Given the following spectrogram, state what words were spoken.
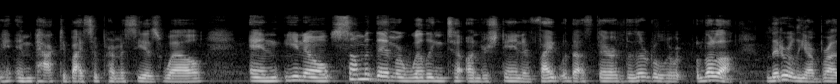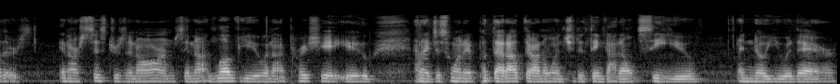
impacted by supremacy as well and you know some of them are willing to understand and fight with us. They're literally literally our brothers and our sisters in arms. And i love you and i appreciate you. And i just want to put that out there. I don't want you to think i don't see you and know you were there.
